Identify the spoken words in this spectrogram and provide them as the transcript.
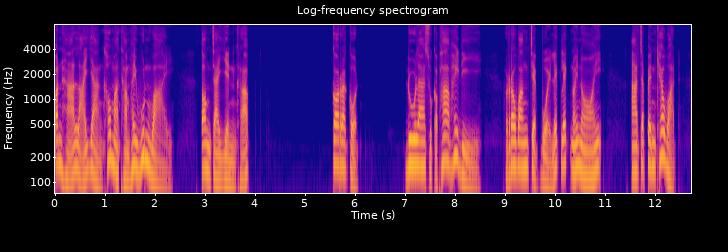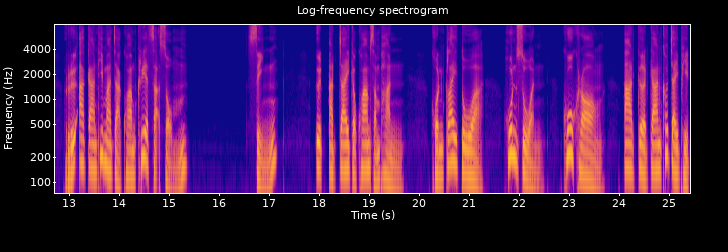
ปัญหาหลายอย่างเข้ามาทำให้วุ่นวาย ต้องใจเย็นครับ กรกฎ ดูแลสุขภาพให้ดี ระวังเจ็บป่วยเล็กๆ น้อยๆ อาจจะเป็นแค่หวัด หรืออาการที่มาจากความเครียดสะสม สิงอึดอัดใจกับความสัมพันธ์ คนใกล้ตัว หุ้นส่วน คู่ครอง อาจเกิดการเข้าใจผิด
